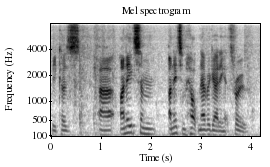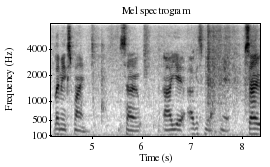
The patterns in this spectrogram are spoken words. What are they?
because uh, I need some I need some help navigating it through. Let me explain. So, uh, yeah, I guess yeah, yeah. So,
